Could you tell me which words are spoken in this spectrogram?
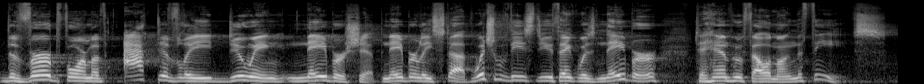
the verb form of actively doing neighborship, neighborly stuff. Which of these do you think was neighbor to him who fell among the thieves?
